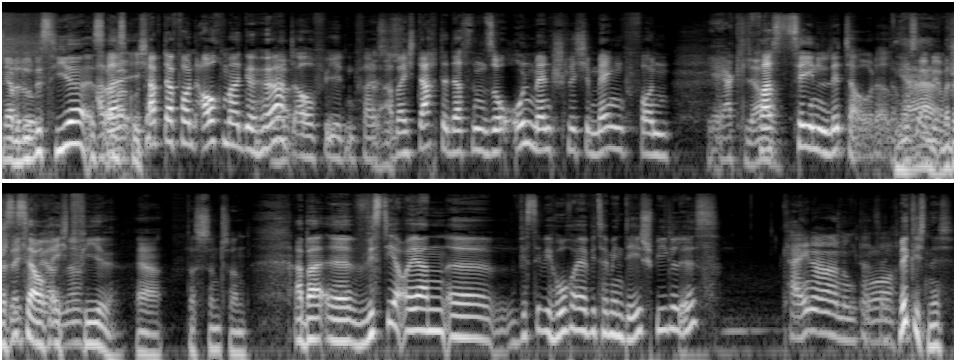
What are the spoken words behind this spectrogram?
ja, aber also- du bist hier, ist alles Aber gut. ich habe davon auch mal gehört, Ja. auf jeden Fall. Also ich- Aber ich dachte, das sind so unmenschliche Mengen von ja, ja, klar. fast 10 Liter oder so. Ja, aber das ist ja auch werden, echt ne? viel. Ja, das stimmt schon. Aber äh, wisst ihr euren, äh, wisst ihr, wie hoch euer Vitamin D-Spiegel ist? Keine Ahnung, tatsächlich. Boah. Wirklich nicht.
